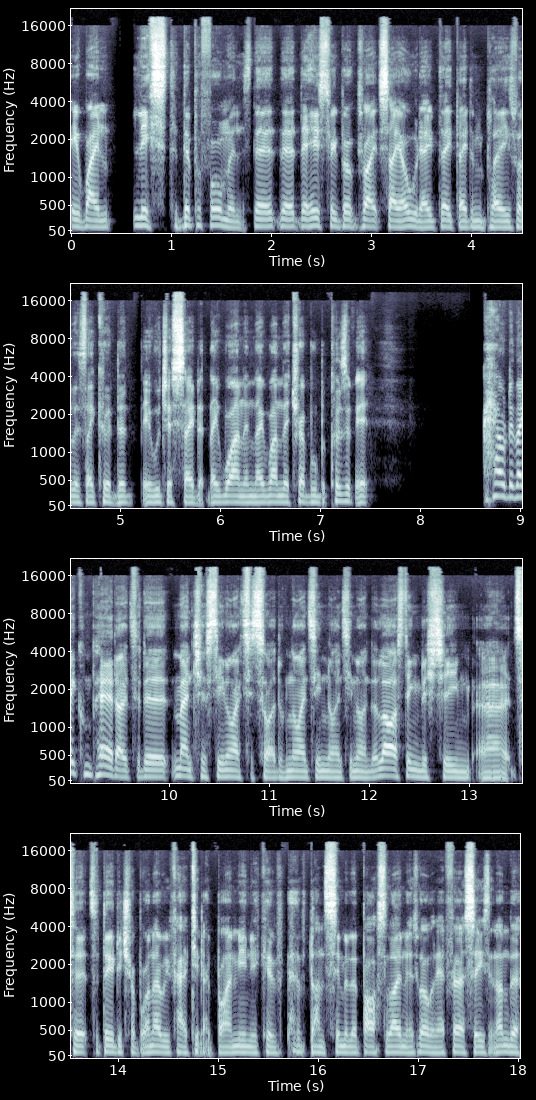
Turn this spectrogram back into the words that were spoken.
it won't list the performance. The the, the history books won't say, oh, they, they, they didn't play as well as they could. It will just say that they won and they won the treble because of it. How do they compare though to the Manchester United side of 1999, the last English team uh, to, to do the trouble? I know we've had, you know, Bayern Munich have, have done similar, Barcelona as well in their first season under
